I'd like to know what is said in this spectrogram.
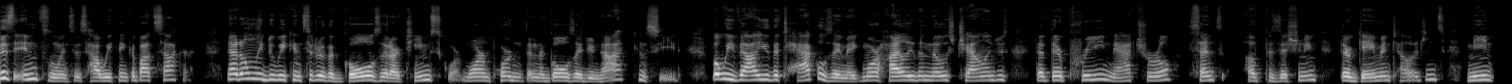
This influences how we think about soccer. Not only do we consider the goals that our teams score more important than the goals they do not concede, but we value the tackles they make more highly than those challenges that their pre-natural sense of positioning, their game intelligence, mean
